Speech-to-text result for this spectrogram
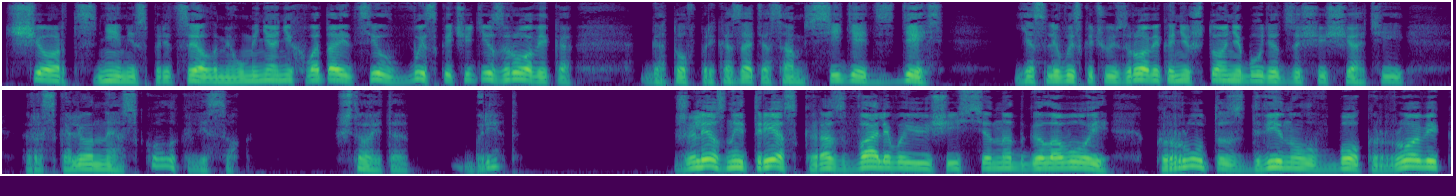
Черт с ними, с прицелами, у меня не хватает сил выскочить из ровика. Готов приказать, а сам сидеть здесь. Если выскочу из ровика, ничто не будет защищать. И раскаленный осколок в висок. Что это, бред? Железный треск, разваливающийся над головой, круто сдвинул в бок ровик,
